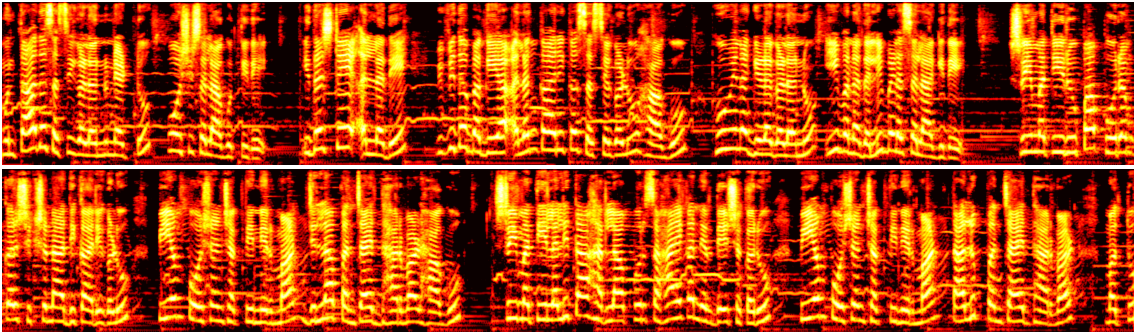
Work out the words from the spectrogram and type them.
ಮುಂತಾದ ಸಸಿಗಳನ್ನು ನೆಟ್ಟು ಪೋಷಿಸಲಾಗುತ್ತಿದೆ. ಇದಷ್ಟೇ ಅಲ್ಲದೆ ವಿವಿಧ ಬಗೆಯ ಅಲಂಕಾರಿಕ ಸಸ್ಯಗಳು ಹಾಗೂ ಹೂವಿನ ಗಿಡಗಳನ್ನು ಈ ವನದಲ್ಲಿ ಬೆಳೆಸಲಾಗಿದೆ. ಶ್ರೀಮತಿ ರೂಪಾ ಪೂರಂಕರ್ ಶಿಕ್ಷಣಾಧಿಕಾರಿಗಳು ಪಿಎಂ ಪೋಷಣ್ ಶಕ್ತಿ ನಿರ್ಮಾಣ್ ಜಿಲ್ಲಾ ಪಂಚಾಯತ್ ಧಾರವಾಡ ಹಾಗೂ ಶ್ರೀಮತಿ ಲಲಿತಾ ಹರ್ಲಾಪುರ್ ಸಹಾಯಕ ನಿರ್ದೇಶಕರು ಪಿಎಂ ಪೋಷಣ್ ಶಕ್ತಿ ನಿರ್ಮಾಣ್, ತಾಲೂಕ್ ಪಂಚಾಯತ್ ಧಾರವಾಡ ಮತ್ತು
